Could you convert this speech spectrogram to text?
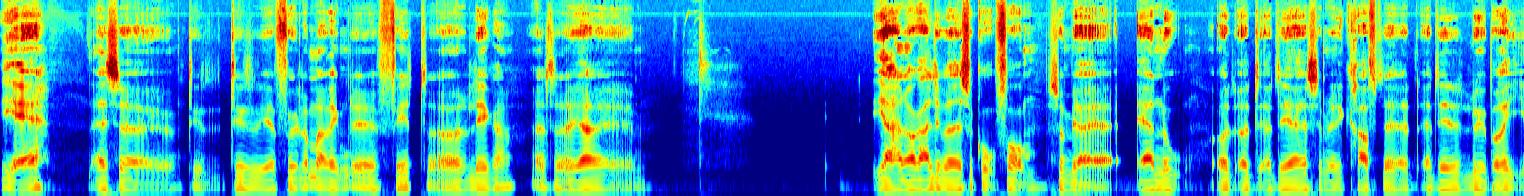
Ja, altså, det, det, jeg føler mig rimelig fedt og lækker. Altså, jeg, øh, jeg har nok aldrig været i så god form, som jeg er, nu. Og, og, det- og det er simpelthen i kraft af, af det løberi.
